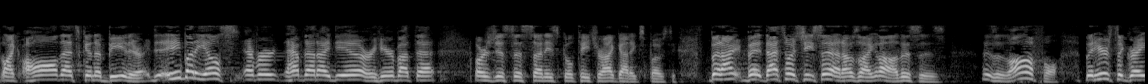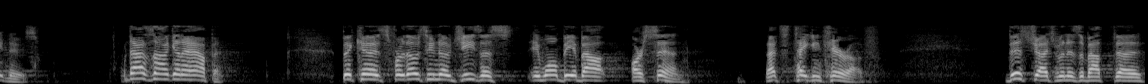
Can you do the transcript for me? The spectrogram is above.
like, all that's gonna be there. Did anybody else ever have that idea or hear about that? Or is just this Sunday school teacher I got exposed to? But I, but that's what she said. I was like, oh, this is, this is awful. But here's the great news. That's not to happen. Because for those who know Jesus, it won't be about our sin. That's taken care of. This judgment is about the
